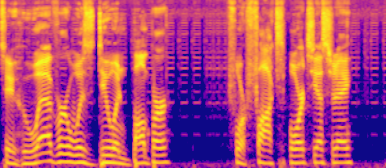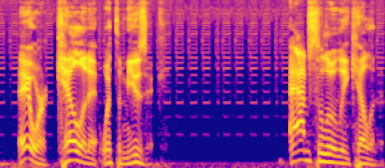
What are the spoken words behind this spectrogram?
to whoever was doing bumper for Fox Sports yesterday. They were killing it with the music. Absolutely killing it.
